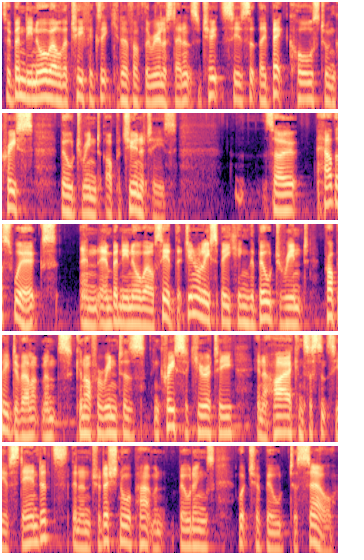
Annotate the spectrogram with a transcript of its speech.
So Bindi Norwell, the chief executive of the Real Estate Institute, says that they back calls to increase build to rent opportunities. So how this works, and, and Bindi Norwell said that generally speaking, the build to rent property developments can offer renters increased security and a higher consistency of standards than in traditional apartment buildings which are built to sell.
